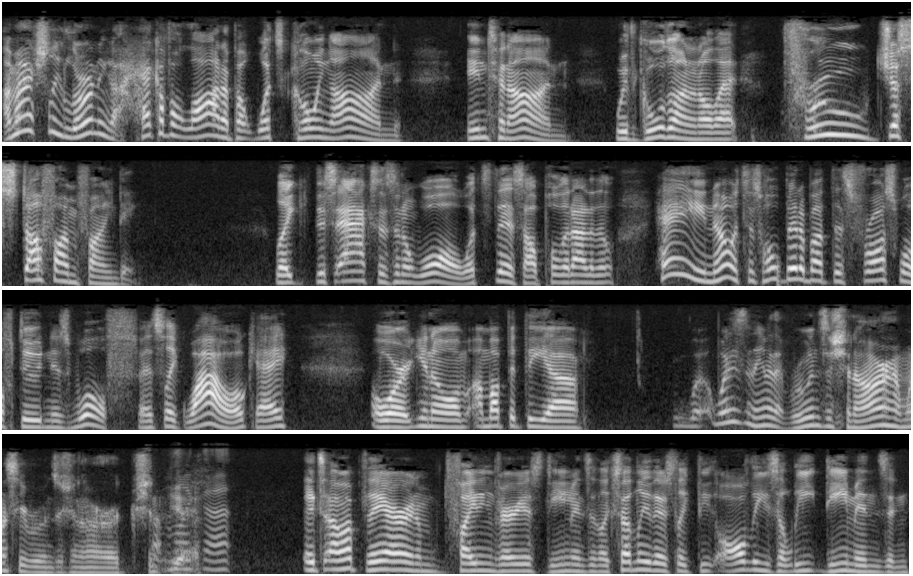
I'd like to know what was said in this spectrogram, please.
I'm actually learning a heck of a lot about what's going on in Tanaan with Gul'dan and all that through just stuff I'm finding. Like this axe is in a wall. What's this? I'll pull it out of the. Hey, no, it's this whole bit about this Frostwolf dude and his wolf. And it's like, wow, okay. Or you know, I'm, I'm up at the. Uh, what is the name of that? Ruins of Shinar. I want to say Ruins of Shinar. Or Shin- Something Yeah. like that. It's I'm up there and I'm fighting various demons and like suddenly there's like the, all these elite demons and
